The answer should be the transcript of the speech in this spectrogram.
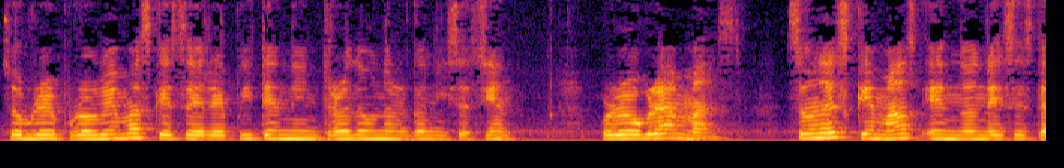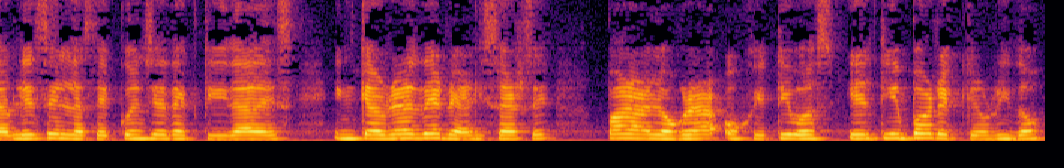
sobre problemas que se repiten dentro de una organización. Programas son esquemas en donde se establece la secuencia de actividades en que habrá de realizarse para lograr objetivos y el tiempo requerido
